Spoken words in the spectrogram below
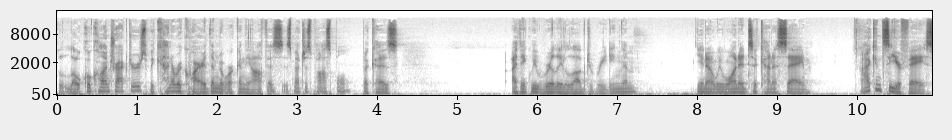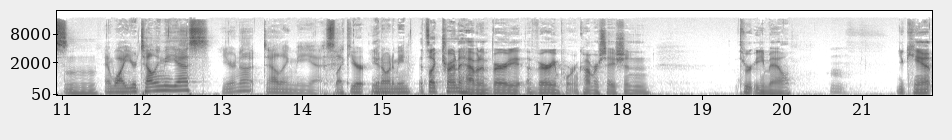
local contractors. We kind of required them to work in the office as much as possible because I think we really loved reading them. You know, we wanted to kind of say, I can see your face. hmm And while you're telling me yes, you're not telling me yes. Like you're, you know what I mean? It's like trying to have a very, a very important conversation through email. You can't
